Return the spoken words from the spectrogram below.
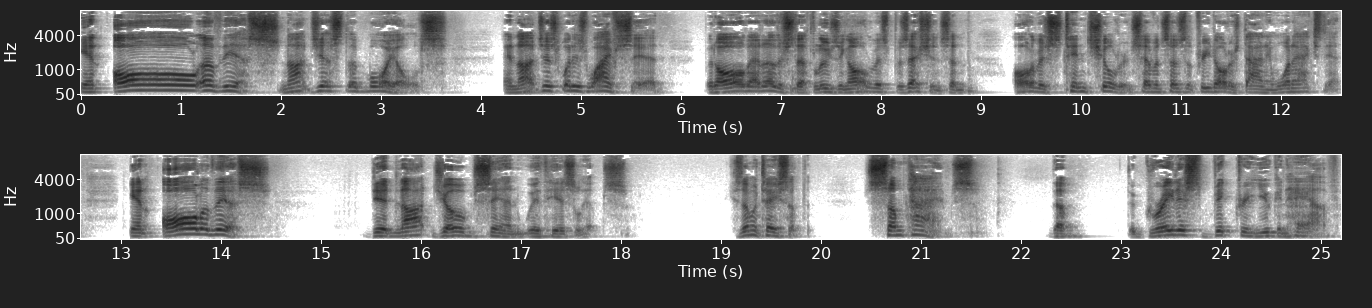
In all of this, not just the boils and not just what his wife said, but all that other stuff, losing all of his possessions and all of his 10 children, seven sons and three daughters dying in one accident. In all of this, did not Job sin with his lips? Because I'm going to tell you something. Sometimes the, the greatest victory you can have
